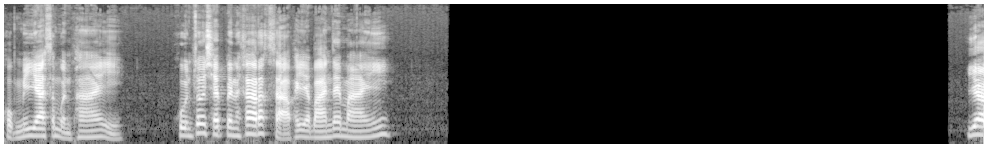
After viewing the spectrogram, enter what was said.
ผมมียาสมุนไพร คุณช่วยใช้เป็นค่ารักษาพยาบาลได้ไหม ย่า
